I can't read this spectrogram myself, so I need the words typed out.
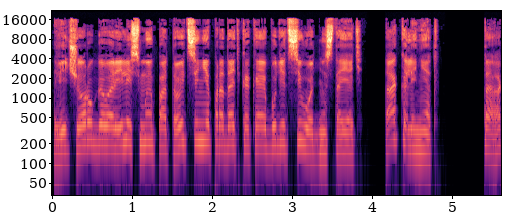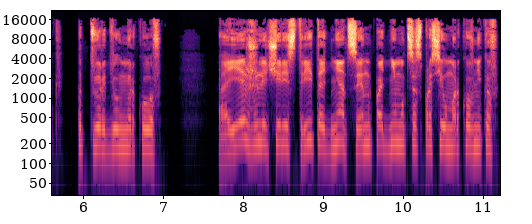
Вечеру говорились мы по той цене продать, какая будет сегодня стоять. Так или нет? Так, подтвердил Меркулов. А ежели через три-то дня цены поднимутся, спросил Марковников.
